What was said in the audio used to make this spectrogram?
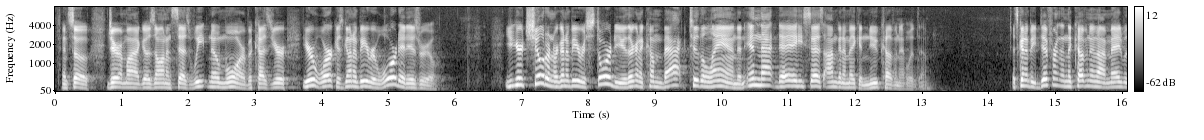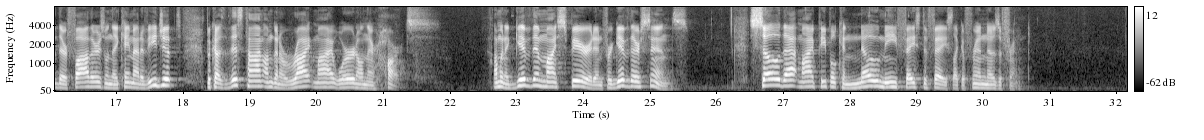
And so Jeremiah goes on and says, Weep no more, because your, your work is going to be rewarded, Israel. Your children are going to be restored to you. They're going to come back to the land. And in that day, he says, I'm going to make a new covenant with them. It's going to be different than the covenant I made with their fathers when they came out of Egypt, because this time I'm going to write my word on their hearts. I'm going to give them my spirit and forgive their sins, so that my people can know me face to face like a friend knows a friend.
